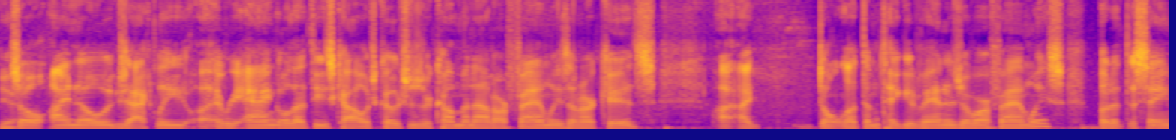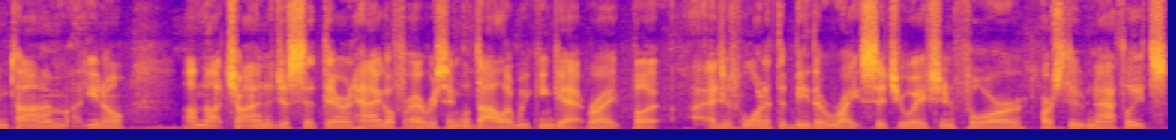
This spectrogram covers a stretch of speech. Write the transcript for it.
Yeah. So I know exactly every angle that these college coaches are coming at our families and our kids. I, I don't let them take advantage of our families, but at the same time, you know, I'm not trying to just sit there and haggle for every single dollar we can get, right? But I just want it to be the right situation for our student athletes.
